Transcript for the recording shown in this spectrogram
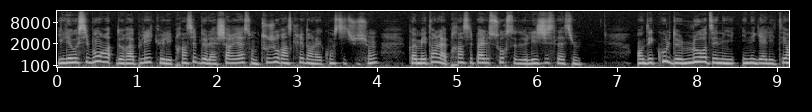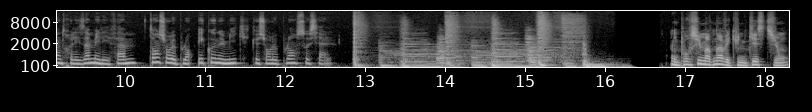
Il est aussi bon de rappeler que les principes de la charia sont toujours inscrits dans la Constitution comme étant la principale source de législation. En découlent de lourdes inégalités entre les hommes et les femmes, tant sur le plan économique que sur le plan social. On poursuit maintenant avec une question.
